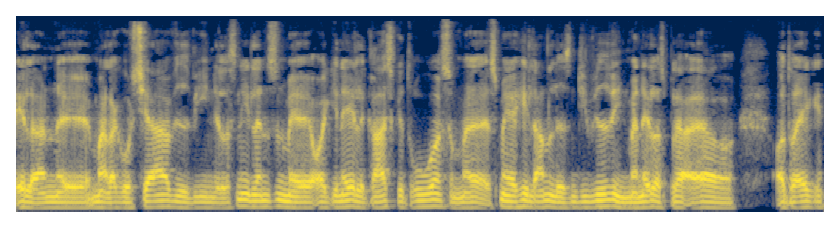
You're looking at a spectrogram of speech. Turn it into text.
eller en øh, Malagosiar hvidvin, eller sådan et eller andet sådan med originale græske druer, som er, smager helt anderledes end de hvidvin, man ellers plejer at, at drikke.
